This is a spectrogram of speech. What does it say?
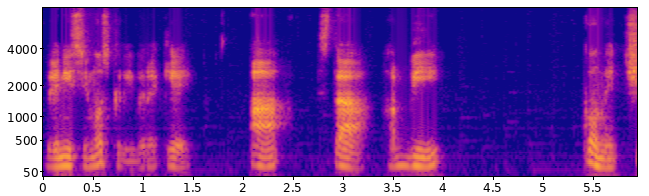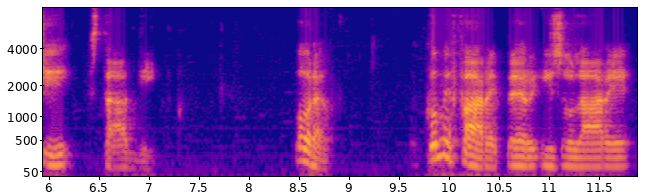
benissimo scrivere che A sta a B come C sta a D. Ora, come fare per isolare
